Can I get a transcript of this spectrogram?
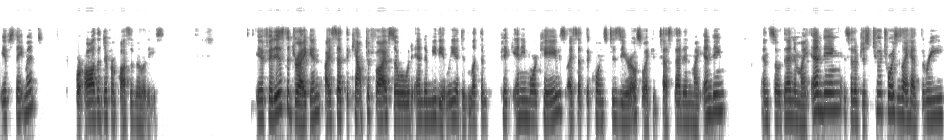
if statement for all the different possibilities. If it is the dragon, I set the count to 5 so it would end immediately. I didn't let them pick any more caves. I set the coins to 0 so I could test that in my ending. And so then in my ending, instead of just two choices, I had three.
